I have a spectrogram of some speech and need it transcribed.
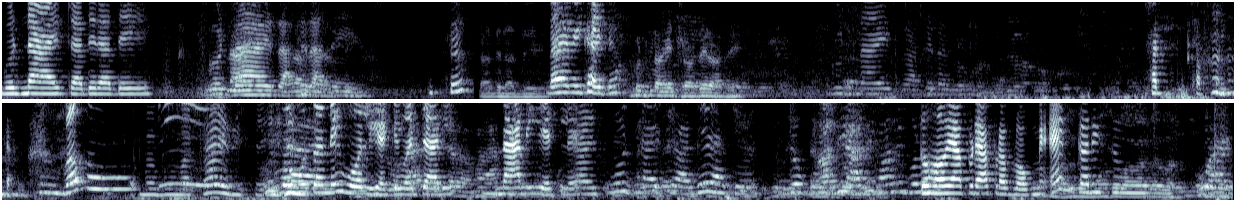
ગુડ નાઇટ રાધે રાધે શું રાધે રાધે તમે બી ખાઈ દો good night Radhe Radhe good night Radhe Radhe હટ છપ્પડી ચાલ બાબુ બાબુ તો નહીં બોલી હતી બચારી નાની એટલે ગુડ નાઇટ રાધે રાધે જો તો હવે આપણે આપણા બ્લોગને એન્ડ કરીશું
